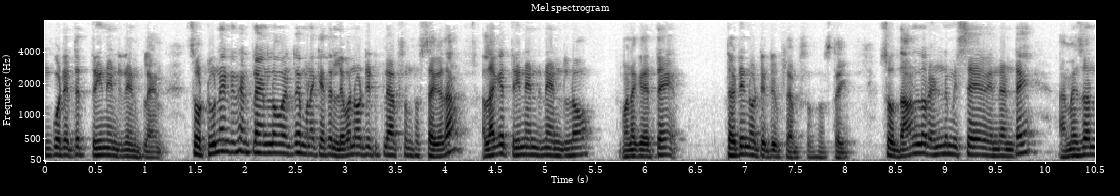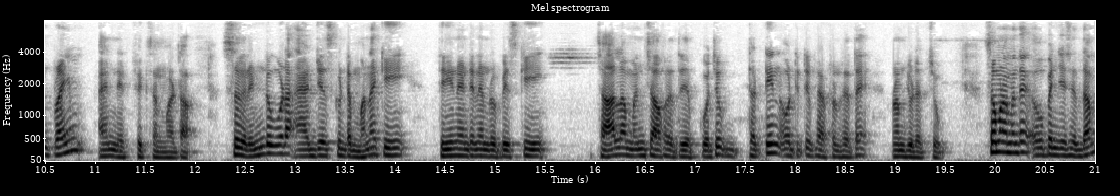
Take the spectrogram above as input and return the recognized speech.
ఇంకోటి అయితే three ninety nine plan so two ninety nine ప్లాన్లో అయితే మనకైతే లెవెన్ ఓటీటీ ప్లాట్ఫామ్స్ వస్తాయి కదా. అలాగే త్రీ నైంటీ నైన్లో మనకైతే థర్టీన్ ఓటీటీ ప్లాట్ఫామ్స్ వస్తాయి. సో దానిలో రెండు మిస్ అయ్యేవి ఏంటంటే అమెజాన్ ప్రైమ్ అండ్ నెట్ఫ్లిక్స్ అనమాట సో రెండు కూడా యాడ్ చేసుకుంటే మనకి త్రీ నైంటీ నైన్ రూపీస్కి చాలా మంచి ఆఫర్ అయితే చెప్పుకోవచ్చు. థర్టీన్ ఓటీటీ ప్లాట్ఫామ్స్ అయితే మనం చూడొచ్చు. సో మనం అయితే ఓపెన్ చేసేద్దాం.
